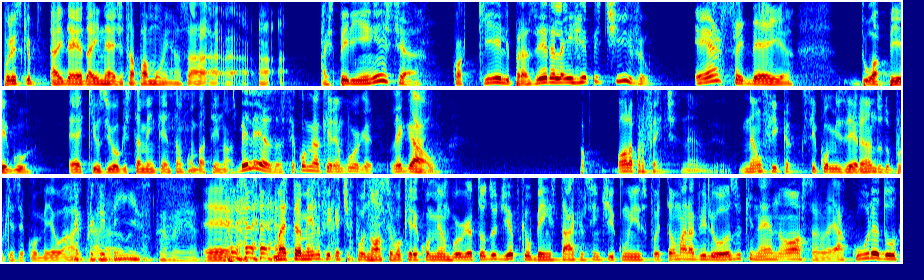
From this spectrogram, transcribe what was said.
Por isso que a ideia da inédita pamonha, a, a, a, a experiência com aquele prazer, ela é irrepetível. Essa ideia do apego é que os yogis também tentam combater em nós. Beleza, você comeu aquele hambúrguer? Legal bola para frente, né? Não fica se comiserando do porquê você comeu. Ai, é porque caramba. tem isso também. Né? É, mas também não fica tipo, nossa, eu vou querer comer hambúrguer todo dia, porque o bem-estar que eu senti com isso foi tão maravilhoso que, né, nossa, é a cura do,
